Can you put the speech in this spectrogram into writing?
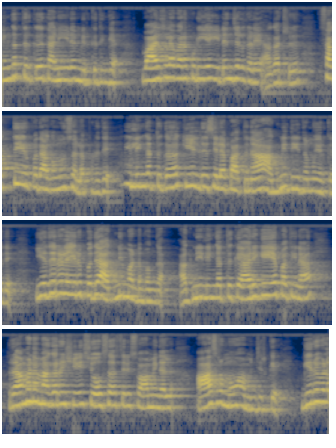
லிங்கத்திற்கு தனி இடம் இருக்குதுங்க. வாழ்க்கையில் வரக்கூடிய இடைஞ்சல்களை அகற்று சக்தி இருப்பதாகவும் சொல்லப்படுது. லிங்கத்துக்கு கீழ் திசையில் பார்த்தீங்கன்னா அக்னி தீர்த்தமும் இருக்குது. எதிரில் இருப்பது அக்னி மண்டபங்க. அக்னி லிங்கத்துக்கு அருகேயே பார்த்தீங்கன்னா ரமண மகரிஷி சிவசாஸ்திரி சுவாமிகள் ஆசிரமும் அமைஞ்சிருக்கு. கிருவல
